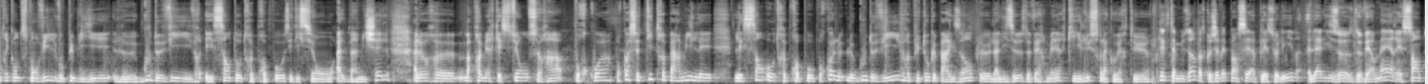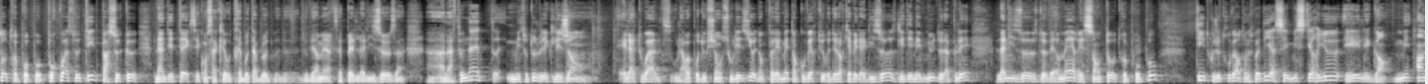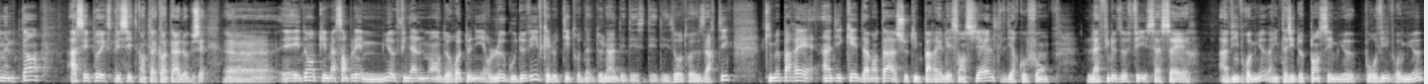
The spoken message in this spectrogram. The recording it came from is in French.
André Comte-Sponville, vous publiez Le goût de vivre et cent autres propos aux éditions Albin Michel. Alors, euh, ma première question sera pourquoi, pourquoi ce titre parmi les, les 100 autres propos? Pourquoi le, goût de vivre plutôt que, par exemple, la liseuse de Vermeer qui illustre la couverture? C'est amusant parce que j'avais pensé appeler ce livre La liseuse de Vermeer et cent autres propos. Pourquoi ce titre? Parce que l'un des textes est consacré au très beau tableau de, de, Vermeer qui s'appelle La liseuse à, à, la fenêtre, mais surtout, je voulais que les gens et la toile ou la reproduction sous les yeux, donc il fallait le mettre en couverture. Et dès lors qu'il y avait la liseuse, l'idée m'est venue de l'appeler La liseuse de Vermeer et cent autres propos, titre que je trouvais, entre dit, assez mystérieux et élégant, mais en même temps assez peu explicite quant à, quant à l'objet. Euh, et donc, il m'a semblé mieux finalement de retenir Le goût de vivre, qui est le titre de, l'un des, des, autres articles, qui me paraît indiquer davantage ce qui me paraît l'essentiel, c'est-à-dire qu'au fond, la philosophie, ça sert à vivre mieux. Hein, il s'agit de penser mieux pour vivre mieux.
